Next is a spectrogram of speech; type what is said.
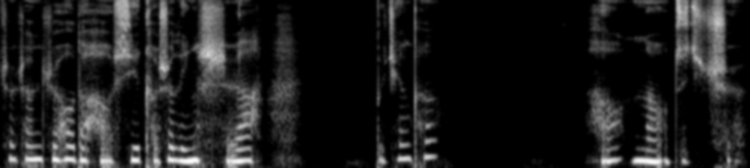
吃餐之后的好戏可是零食啊，不健康。好，那我自己吃，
